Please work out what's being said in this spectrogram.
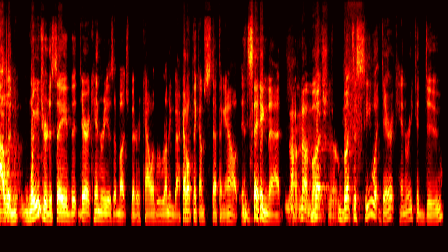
I would wager to say that Derrick Henry is a much better caliber running back. I don't think I'm stepping out in saying that. Not, not much, but, no. But to see what Derrick Henry could do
